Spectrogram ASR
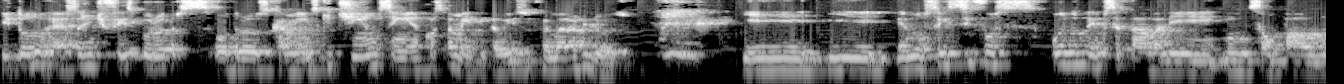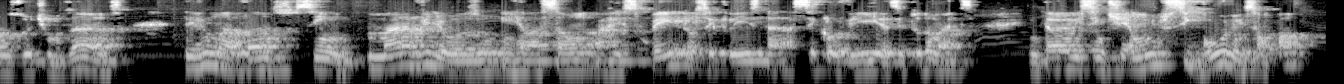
e todo o resto a gente fez por outros, outros caminhos que tinham sim acostamento, então isso foi maravilhoso. E, e eu não sei se fosse quanto tempo você estava ali em São Paulo nos últimos anos, teve um avanço, sim, maravilhoso em relação a respeito ao ciclista, às ciclovias e tudo mais. Então eu me sentia muito seguro em São Paulo.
